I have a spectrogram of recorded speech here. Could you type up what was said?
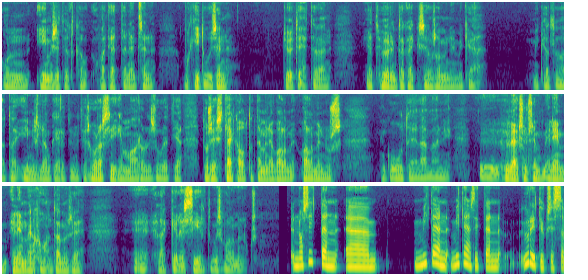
on ihmiset, jotka ovat jättäneet sen vakituisen työtehtävän, että hyödyntää kaikki se osaaminen, mikä, mikä tuota, ihmisille on kertynyt ja suoda siihen mahdollisuudet. Ja tosiaan sitä kautta tämmöinen valme, valmennus niin kuin uuteen elämään, niin hyväksyn sen enemmän kuin tämmöiseen eläkkeelle siirtymisvalmennuksen. No sitten Miten, miten sitten yrityksissä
